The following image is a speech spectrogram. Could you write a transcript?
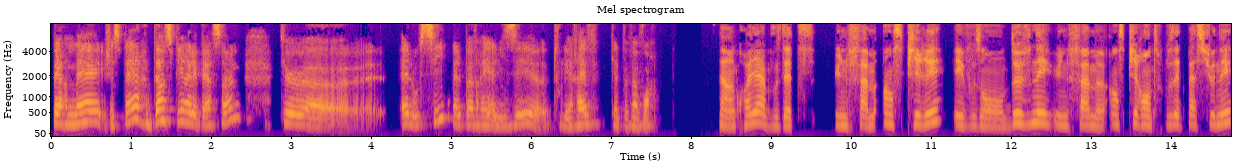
permet, j'espère, d'inspirer les personnes que euh, elles aussi, elles peuvent réaliser euh, tous les rêves qu'elles peuvent avoir. C'est incroyable, vous êtes une femme inspirée et vous en devenez une femme inspirante. Vous êtes passionnée,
